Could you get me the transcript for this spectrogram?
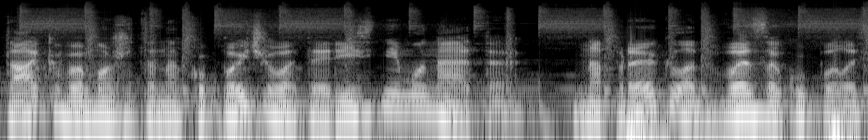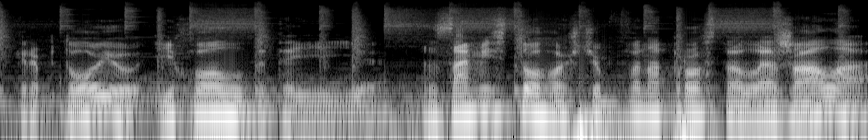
Так ви можете накопичувати різні монети. Наприклад, ви закупились криптою і холдите її. Замість того, щоб вона просто лежала,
